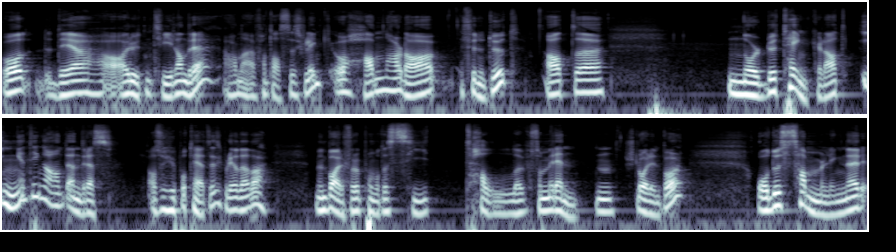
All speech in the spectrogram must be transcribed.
Og det har uten tvil André. Han er fantastisk flink. Og han har da funnet ut at eh, når du tenker deg at ingenting annet endres, altså hypotetisk blir jo det, da, men bare for å på en måte si tallet som renten slår inn på, og du sammenligner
